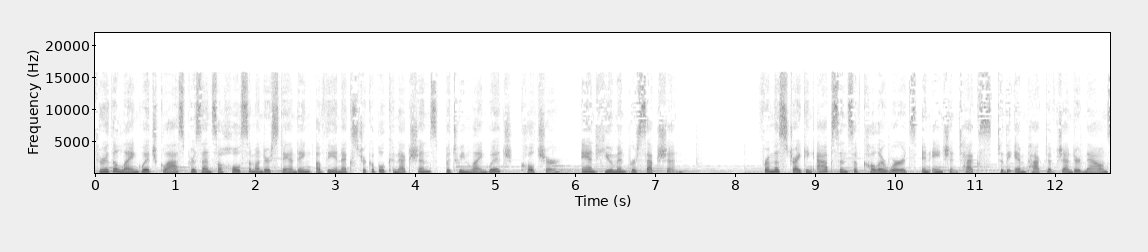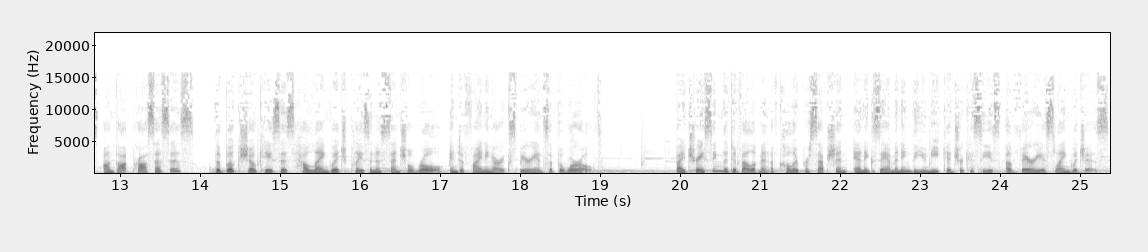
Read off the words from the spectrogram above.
Through the language glass presents a wholesome understanding of the inextricable connections between language, culture, and human perception. From the striking absence of color words in ancient texts to the impact of gendered nouns on thought processes, the book showcases how language plays an essential role in defining our experience of the world. By tracing the development of color perception and examining the unique intricacies of various languages,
